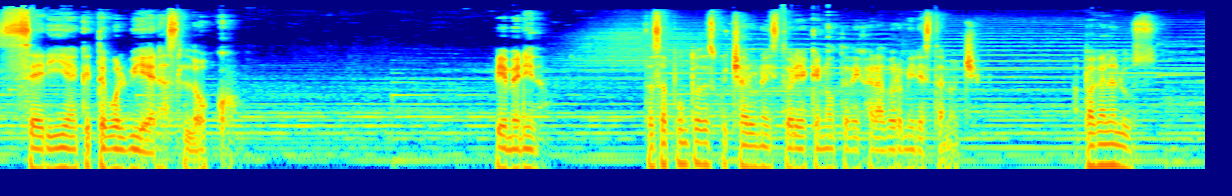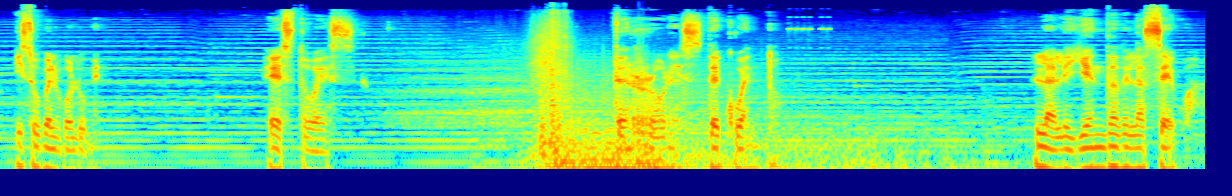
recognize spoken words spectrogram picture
sería que te volvieras loco. Bienvenido. Estás a punto de escuchar una historia que no te dejará dormir esta noche. Apaga la luz y sube el volumen. Esto es Terrores de Cuento. La leyenda de la cegua.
